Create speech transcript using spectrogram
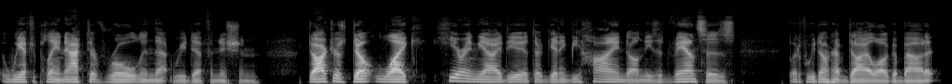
and we have to play an active role in that redefinition. Doctors don't like hearing the idea that they're getting behind on these advances, but if we don't have dialogue about it,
